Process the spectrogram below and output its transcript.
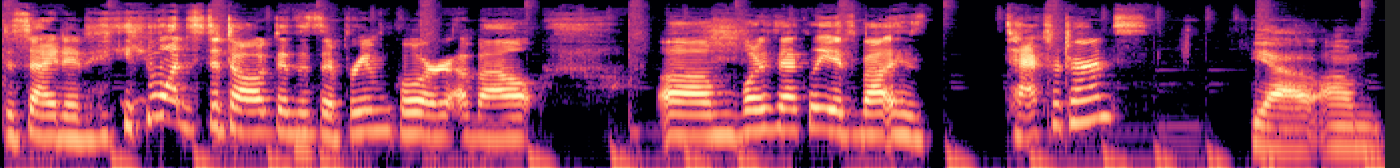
decided he wants to talk to the Supreme Court about um what exactly it's about his tax returns. yeah, um,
